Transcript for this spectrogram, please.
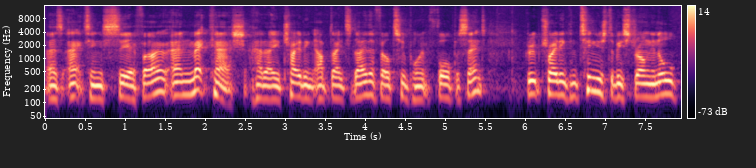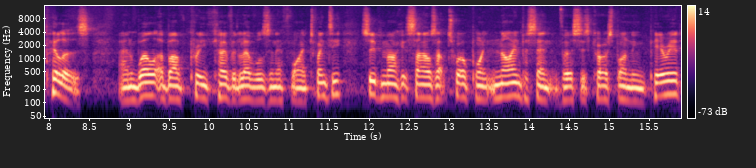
as acting CFO. And Metcash had a trading update today. They fell 2.4%. Group trading continues to be strong in all pillars and well above pre COVID levels in FY20. Supermarket sales up 12.9% versus corresponding period.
